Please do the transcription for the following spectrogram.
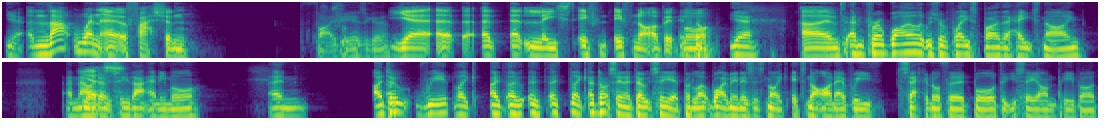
Yeah. and that went out of fashion. Five years ago. Yeah, at, at, at least if if not a bit If more. not, yeah. Um, And for a while, it was replaced by the H9, and now I don't see that anymore. And I Um, don't really like. I, I, I, like. I'm not saying I don't see it, but like what I mean is, it's not like it's not on every second or third board that you see on Peabod.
